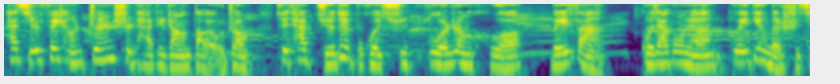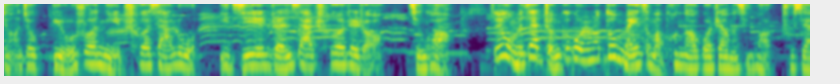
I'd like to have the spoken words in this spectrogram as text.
他其实非常珍视他这张导游证，所以他绝对不会去做任何违反。国家公园规定的事情，就比如说你车下路以及人下车这种情况，所以我们在整个过程中都没怎么碰到过这样的情况出现。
